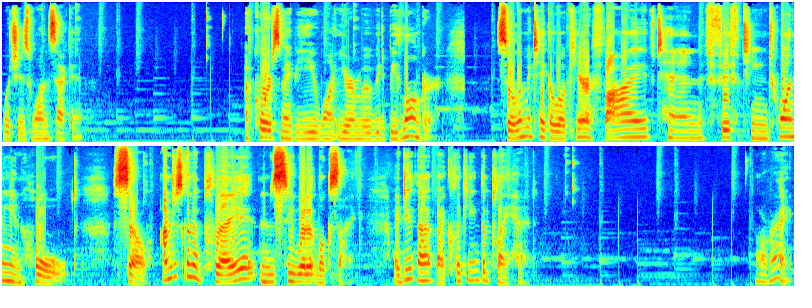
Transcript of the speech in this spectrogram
which is one second. Of course, maybe you want your movie to be longer. So let me take a look here, 5, 10, 15, 20, and hold. So I'm just going to play it and see what it looks like. I do that by clicking the playhead. All right.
